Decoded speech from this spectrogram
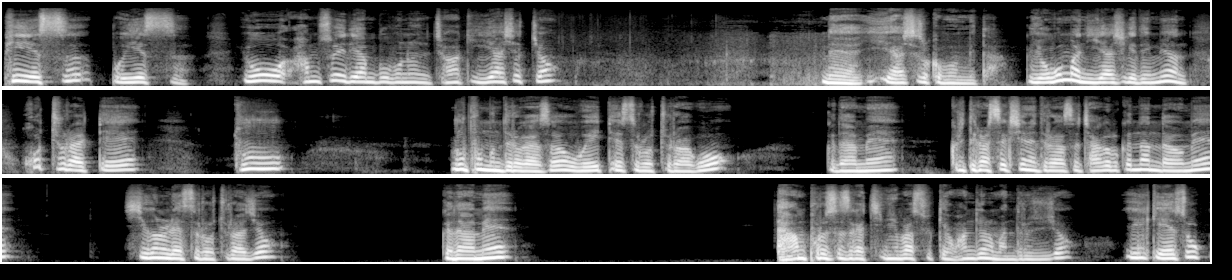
PS, VS 요 함수에 대한 부분은 정확히 이해하셨죠? 네, 이해하실 겁니다. 요것만 이해하시게 되면 호출할 때 do loop문 들어가서 wait S를 호출하고 그 다음에 critical section에 들어가서 작업을 끝난 다음에 signal S를 호출하죠. 그 다음에 다음 프로세스가 진입할 수 있게 환경을 만들어주죠. 이게 계속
